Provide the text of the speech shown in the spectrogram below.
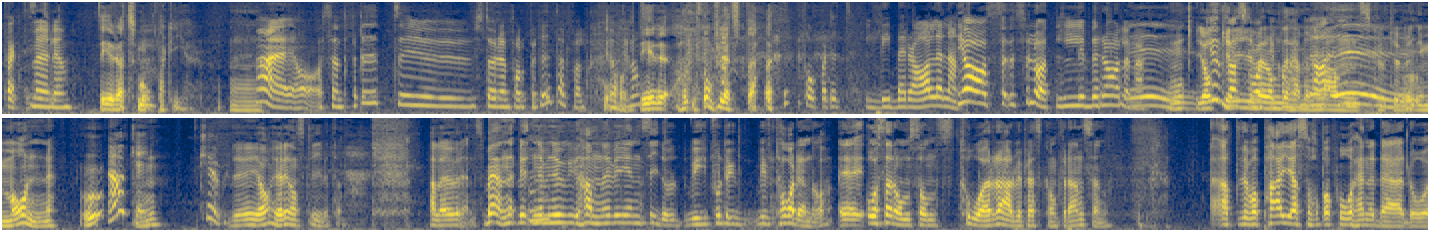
Faktiskt. möjligen. Det är ju rätt små partier. Nej, ja, Centerpartiet är ju större än Folkpartiet i alla fall. Ja, det är det, de flesta. Folkpartiet Liberalerna. Ja, f- förlåt, Liberalerna. Mm, jag Gud, skriver om det här med manskulturen imorgon. Ja, okej. Mm. Kul. Det ja, jag har redan skrivit den. Alla är överens. Men vi- nu, nu hamnar vi i en sido, vi, får inte, vi tar den då. Eh, Åsa Romsons tårar vid presskonferensen. Att det var pajas att hoppa på henne där då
